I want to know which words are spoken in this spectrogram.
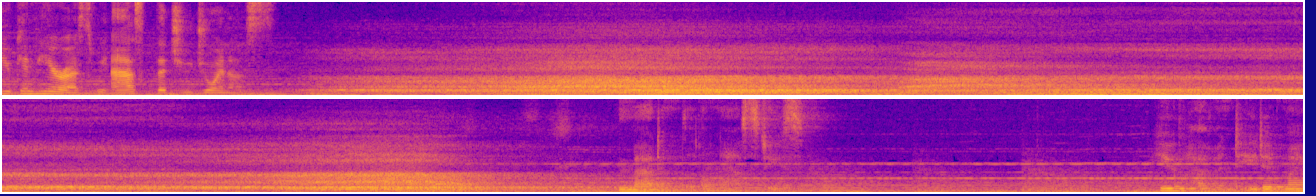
you can hear us, we ask that you join us. Madam Little Nasties. You haven't heeded my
